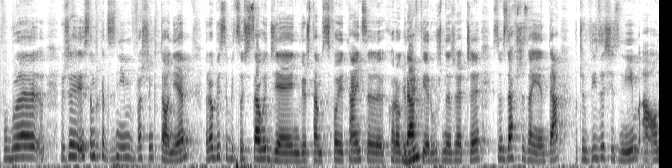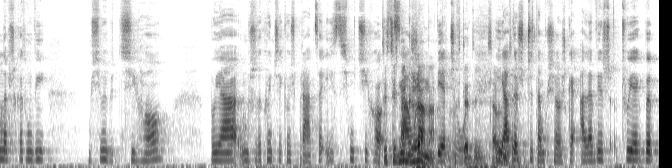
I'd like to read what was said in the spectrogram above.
w ogóle, że jestem na przykład z nim w Waszyngtonie, robię sobie coś cały dzień, wiesz, tam swoje tańce, choreografie, Mhm. różne rzeczy, jestem zawsze zajęta, po czym widzę się z nim, a on na przykład mówi, musimy być cicho, bo ja muszę dokończyć jakąś pracę i jesteśmy cicho Ty jesteś cały nagrzana wieczór. wtedy całym I ja też czytam książkę, ale wiesz, czuję jakby,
